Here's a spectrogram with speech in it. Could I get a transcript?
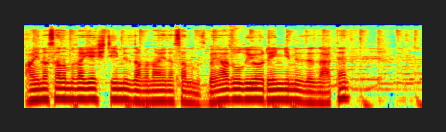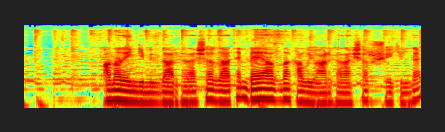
Aynasalımıza geçtiğimiz zaman aynasalımız beyaz oluyor. Rengimiz de zaten ana rengimizde arkadaşlar zaten beyazda kalıyor arkadaşlar şu şekilde.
